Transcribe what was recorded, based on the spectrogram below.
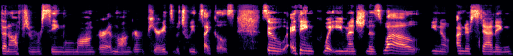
then often we're seeing longer and longer periods between cycles. So I think what you mentioned as well, you know, understanding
